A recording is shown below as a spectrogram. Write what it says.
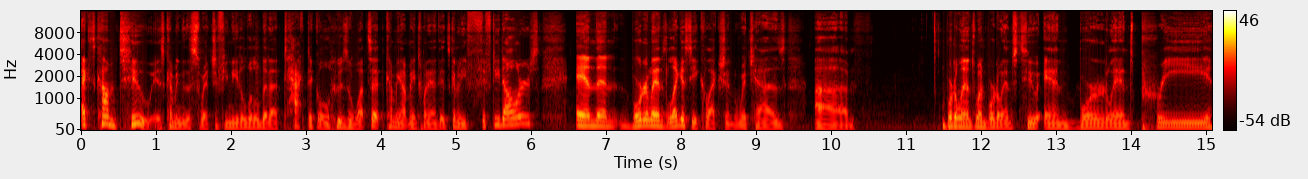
XCOM 2 is coming to the Switch if you need a little bit of tactical who's a what's it coming out May 29th. It's going to be $50. And then Borderlands Legacy Collection, which has uh, Borderlands 1, Borderlands 2, and Borderlands pre.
